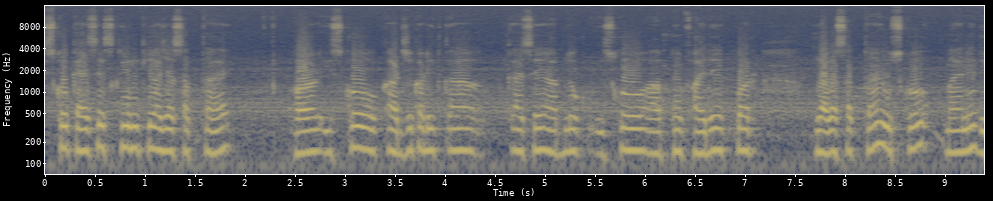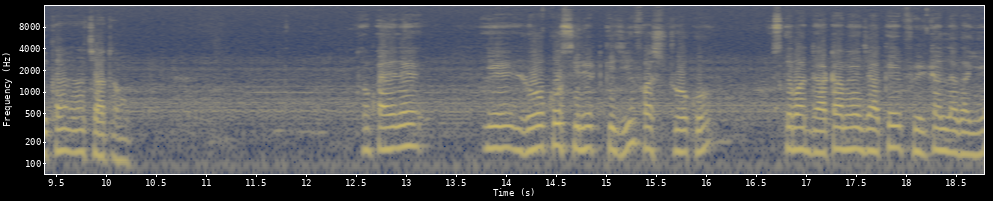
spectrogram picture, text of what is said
इसको कैसे स्क्रीन किया जा सकता है और इसको कार्यकारिता कैसे आप लोग इसको अपने फ़ायदे पर लगा सकता है, उसको मैंने दिखाना चाहता हूँ। तो पहले ये रो को सिलेक्ट कीजिए फ़र्स्ट रो को। उसके बाद डाटा में जाके फ़िल्टर लगाइए।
